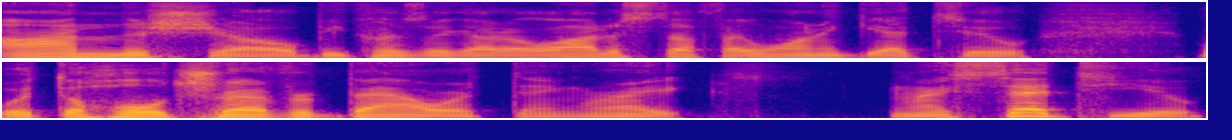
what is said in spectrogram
on the show because I got a lot of stuff I want to get to with the whole Trevor Bauer thing, right? And I said to you,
